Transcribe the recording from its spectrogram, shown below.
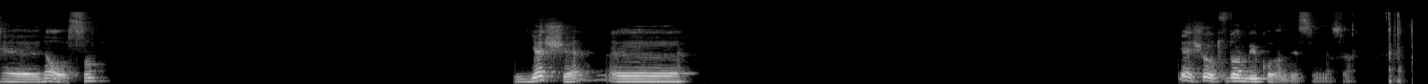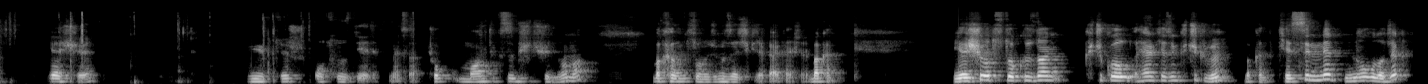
eee, ne olsun? Yaşı eee Yaşı 30'dan büyük olan desin mesela. Yaşı büyüktür 30 diyelim mesela. Çok mantıksız bir şey düşündüm ama bakalım sonucumuz ne çıkacak arkadaşlar. Bakın. Yaşı 39'dan küçük ol herkesin küçük mü? Bakın kesin ne, ne olacak?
